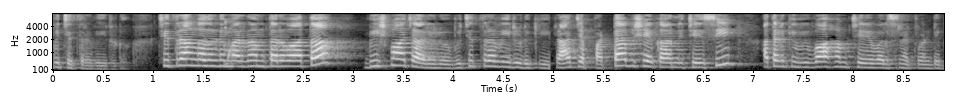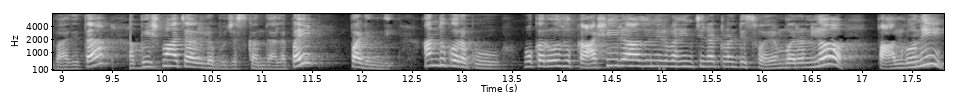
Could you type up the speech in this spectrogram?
విచిత్ర వీరుడు. చిత్రాంగదుడి మరణం తర్వాత భీష్మాచార్యులు విచిత్ర వీరుడికి రాజ్య పట్టాభిషేకాన్ని చేసి అతడికి వివాహం చేయవలసినటువంటి బాధ్యత భీష్మాచార్యుల భుజస్కంధాలపై పడింది. అందుకొరకు ఒకరోజు కాశీరాజు నిర్వహించినటువంటి స్వయంవరంలో పాల్గొని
